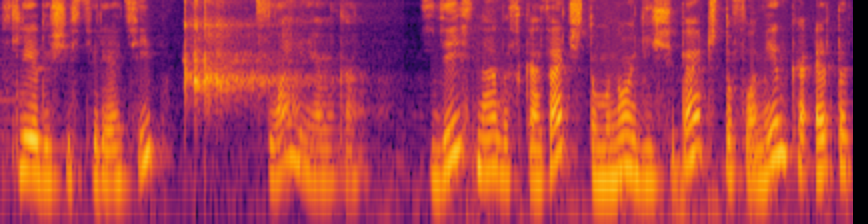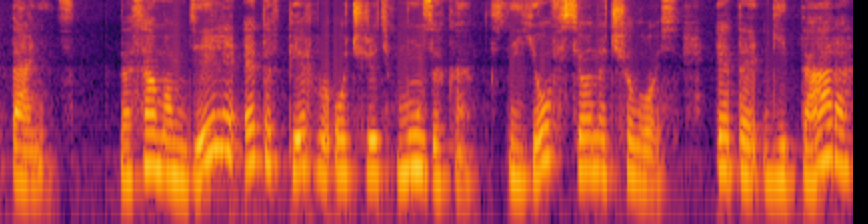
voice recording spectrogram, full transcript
Следующий стереотип – фламенко. Здесь надо сказать, что многие считают, что фламенко – это танец. На самом деле это в первую очередь музыка. С нее все началось. Это гитара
